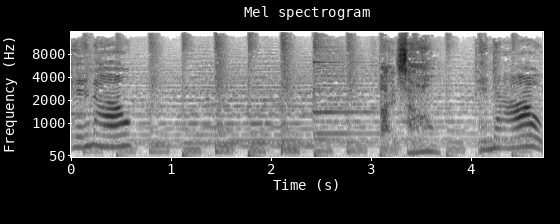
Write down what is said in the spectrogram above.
Thế nào tại sao? Thế nào?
